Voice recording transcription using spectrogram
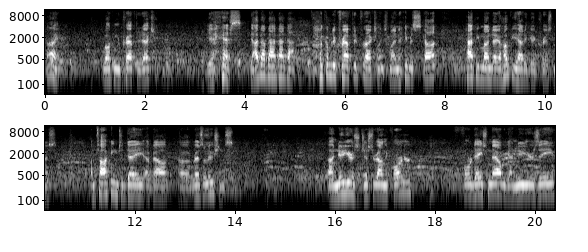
Hi, welcome to Crafted Excellence. Yes, da, da, da, da, da. welcome to Crafted for Excellence. My name is Scott. Happy Monday. I hope you had a good Christmas. I'm talking today about uh, resolutions. Uh, New Year's is just around the corner. Four days from now, we got New Year's Eve.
